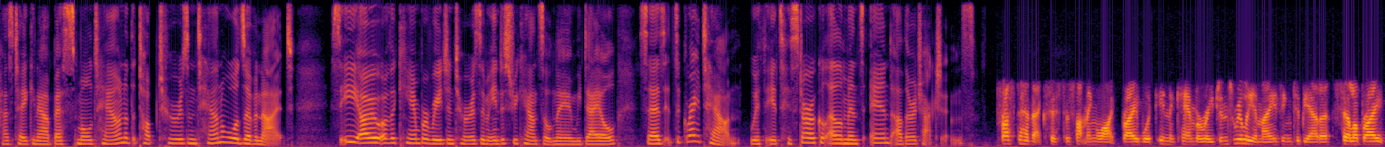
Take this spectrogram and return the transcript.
has taken our Best Small Town at the Top Tourism Town Awards overnight. CEO of the Canberra Region Tourism Industry Council, Naomi Dale, says it's a great town with its historical elements and other attractions for us to have access to something like Braidwood in the Canberra region is really amazing to be able to celebrate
